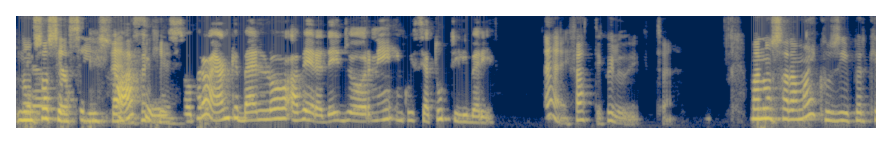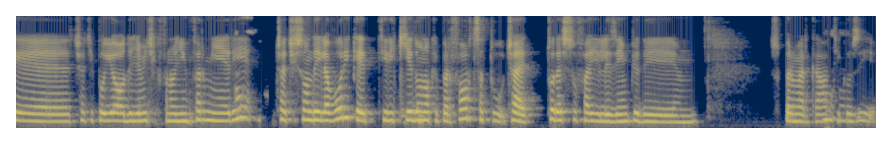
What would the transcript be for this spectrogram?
Non avere- so se ha senso. Eh, No, ha perché? senso, però è anche bello avere dei giorni in cui si è tutti liberi. Eh, infatti, quello di- cioè, Ma non sarà mai così perché, cioè, tipo io ho degli amici che fanno gli Eh infermieri, sì. cioè ci sono dei lavori che ti richiedono che per forza tu, cioè tu adesso fai l'esempio di mm, supermercati Mm-mm. così,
